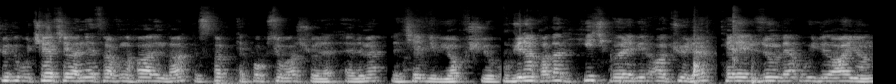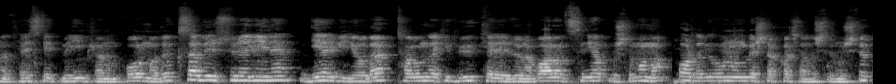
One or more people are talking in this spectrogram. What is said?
Çünkü bu çerçevenin etrafında halinde ıslak epoksi var. Şöyle elime reçel gibi yapışıyor. Bugüne kadar hiç böyle bir aküyle televizyon ve uyduyu aynı anda test etme imkanım olmadı. Kısa bir süreliğine diğer videoda salondaki büyük televizyona bağlantısını yapmıştım ama orada bir 10-15 dakika çalıştırmıştık.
